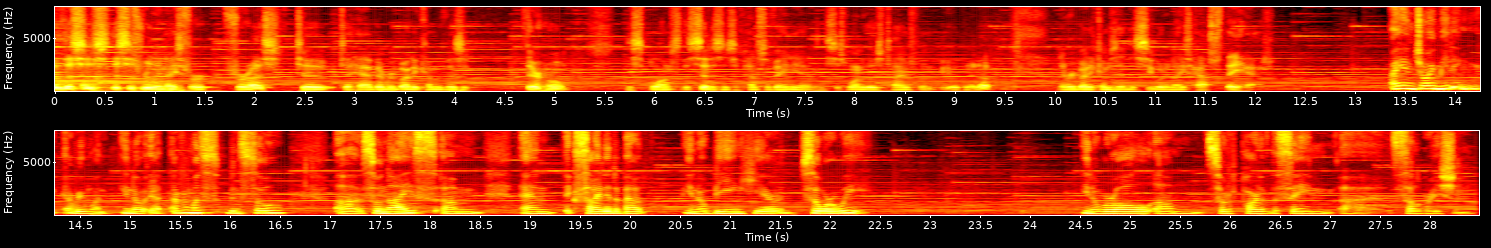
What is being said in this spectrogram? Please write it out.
so this is this is really nice for for us to to have everybody come visit their home. This belongs to the citizens of Pennsylvania, and this is one of those times when we open it up, and everybody comes in to see what a nice house they have. I enjoy meeting everyone. You know, everyone's been so uh, so nice um, and excited about you know being here, and so are we. You know, we're all um, sort of part of the same uh, celebration.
